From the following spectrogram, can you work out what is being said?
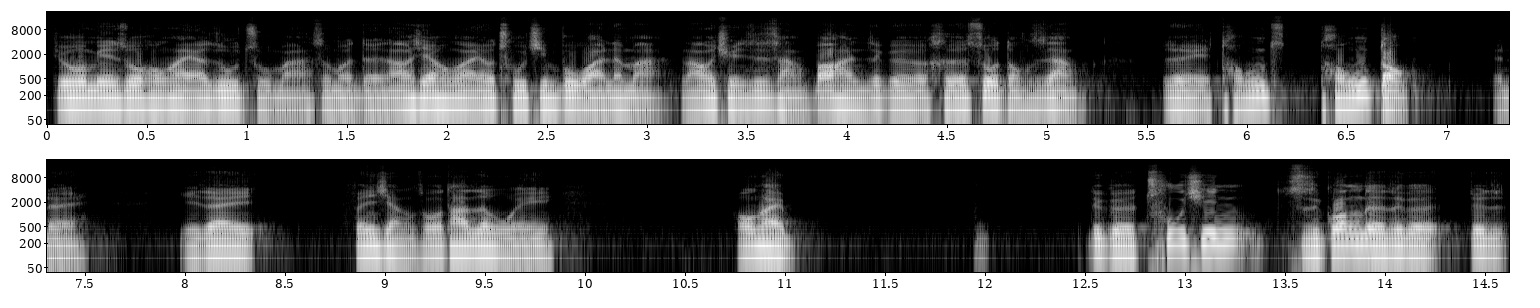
就后面说红海要入主嘛什么的，然后现在红海又出清不完了嘛，然后全市场包含这个合硕董事长对同同董对不对，也在。分享说，他认为红海不这个出清紫光的这个就是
